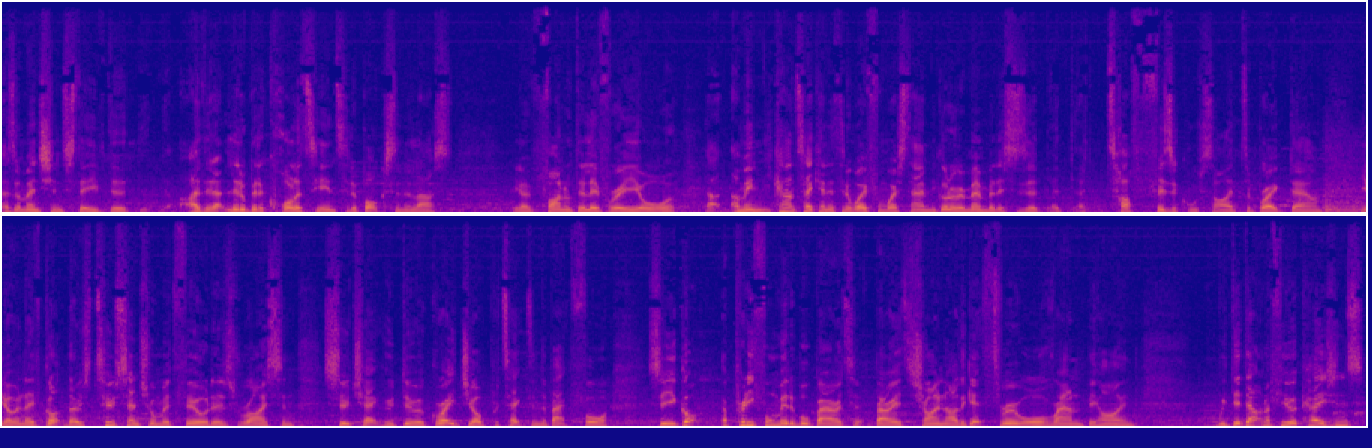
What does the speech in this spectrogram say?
as I mentioned, Steve, the, the- either that little bit of quality into the box in the last, you know, final delivery, or uh, I mean, you can't take anything away from West Ham. You've got to remember this is a, a, a tough physical side to break down, you know, and they've got those two central midfielders, Rice and Soucek, who do a great job protecting the back four. So you've got a pretty formidable barrier to, barrier to try and either get through or round behind. We did that on a few occasions.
